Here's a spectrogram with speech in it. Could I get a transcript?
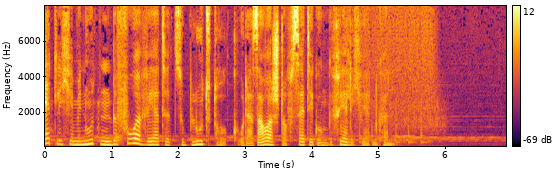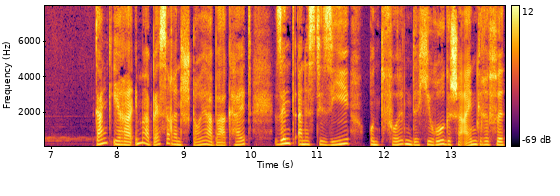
etliche Minuten bevor Werte zu Blutdruck oder Sauerstoffsättigung gefährlich werden können. Dank ihrer immer besseren Steuerbarkeit sind Anästhesie und folgende chirurgische Eingriffe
